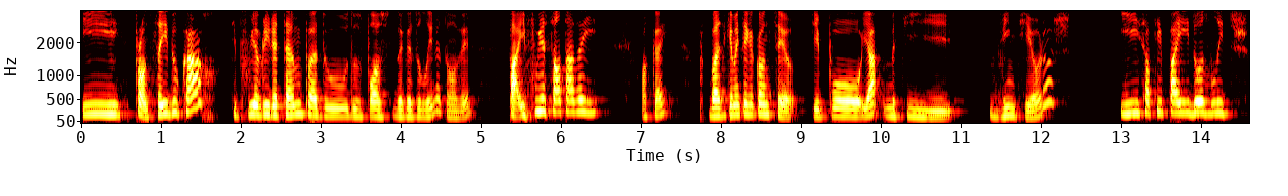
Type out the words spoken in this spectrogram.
e pronto, saí do carro, tipo, fui abrir a tampa do, do depósito da gasolina, estão a ver? Pá, e fui assaltado aí, ok? Porque basicamente o é que aconteceu? Tipo, já, yeah, meti 20 euros e só tive para aí 12 litros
